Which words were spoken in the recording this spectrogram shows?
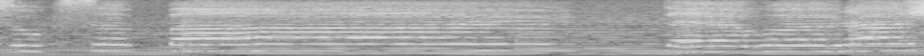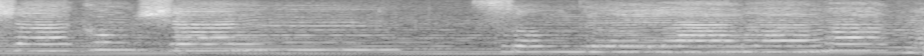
สุขสบาย แต่ว่าราชาของฉัน ทรงเหนื่อยล้ามามากม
